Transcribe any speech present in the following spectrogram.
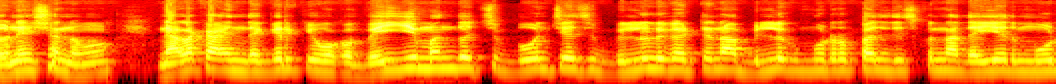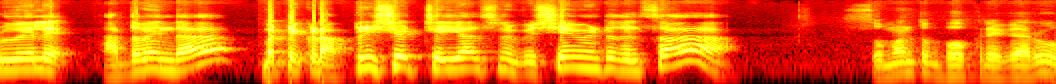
డొనేషన్ నెలకు ఆయన దగ్గరికి ఒక వెయ్యి మంది వచ్చి భోంచేసి బిల్లులు కట్టిన బిల్లుకు మూడు రూపాయలు తీసుకున్న అది అయ్యేది మూడు వేలే. అర్థమైందా? బట్ ఇక్కడ అప్రిషియేట్ చేయాల్సిన విషయం ఏంటో తెలుసా? సుమంత్ భోక్రే గారు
